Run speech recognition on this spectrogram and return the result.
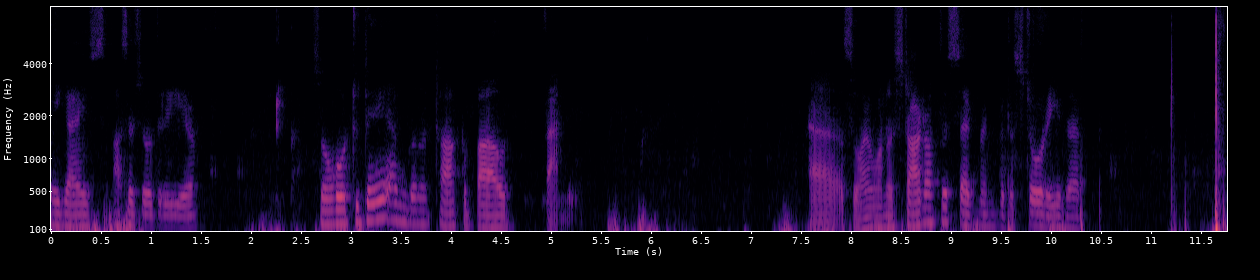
Hey guys, Asa Chaudhary here. So today I'm gonna talk about family. Uh, so I want to start off this segment with a story that a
